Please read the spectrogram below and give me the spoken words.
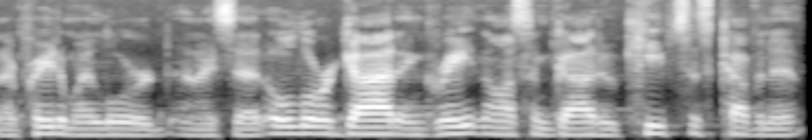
and I prayed to my Lord and I said, O Lord God and great and awesome God who keeps his covenant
